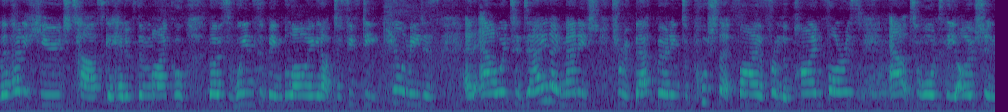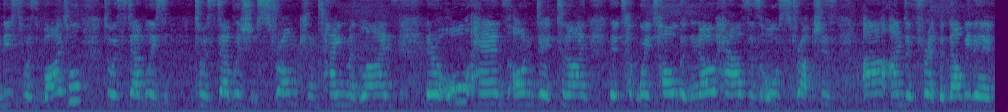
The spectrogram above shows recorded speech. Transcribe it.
They've had a huge task ahead of them, Michael. Those winds have been blowing it up to 50 kilometres an hour. Today they managed through backburning to push that fire from the pine forest out towards the ocean. This was vital to establish to establish strong containment lines. There are all hands on deck tonight. we're told that no houses or structures are under threat, but they'll be there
